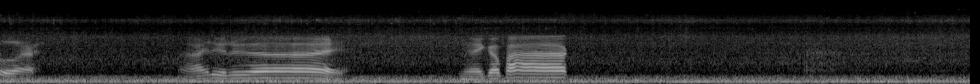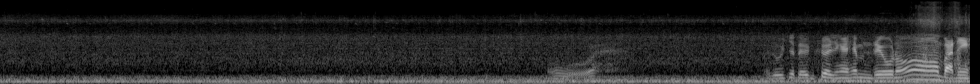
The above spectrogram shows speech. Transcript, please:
โอ้ยหาย เรื่อยๆ เหนื่อยก็พัก โอ้ไม่รู้จะเดินเคลื่อนยังไงให้มันเร็วเนาะบัดนี้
